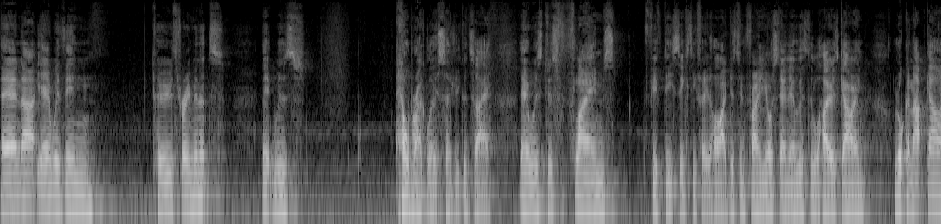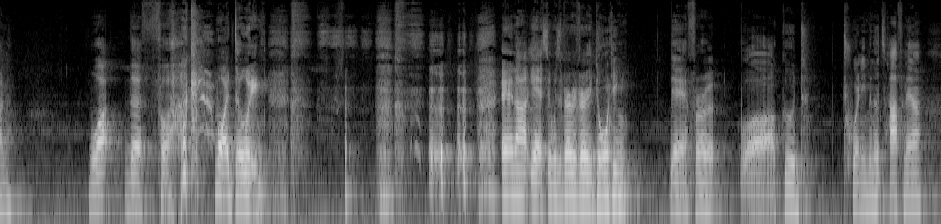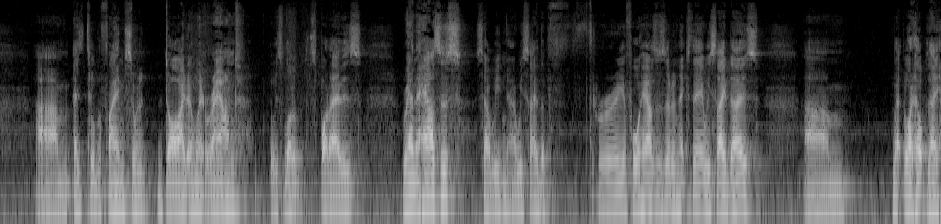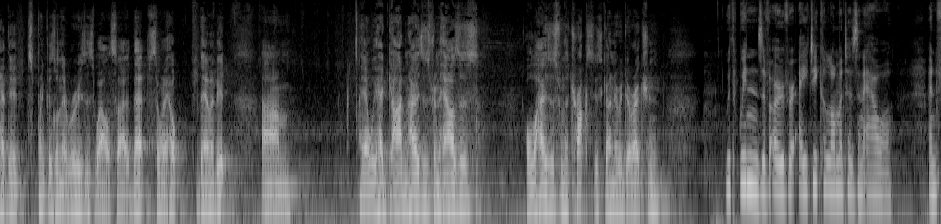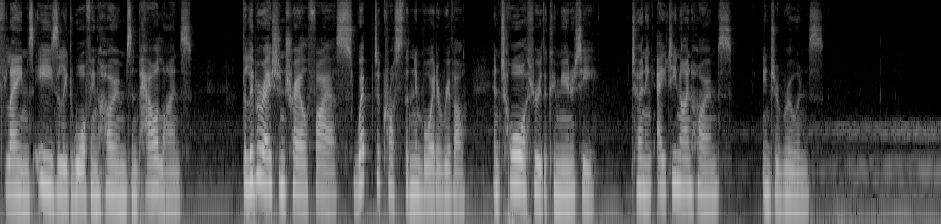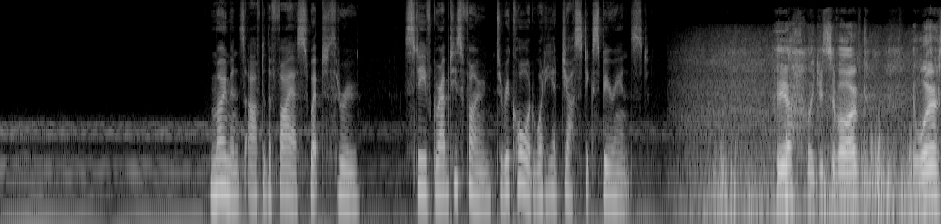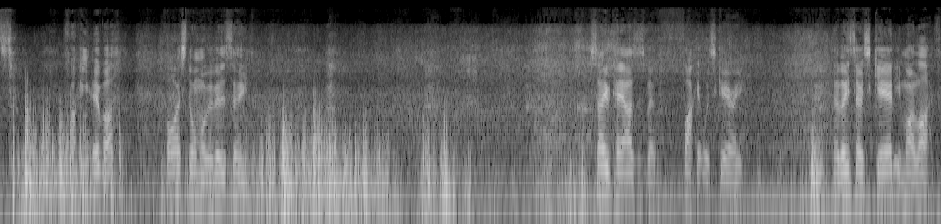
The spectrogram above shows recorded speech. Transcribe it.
and uh, yeah, within two, three minutes, it was hell broke loose, as you could say. It was just flames 50, 60 feet high, just in front of you. You're standing there with this little hose going, looking up, going, what the fuck am I doing? and uh, yes, it was very, very daunting. Yeah, for a oh, good 20 minutes, half an hour, um, until the flames sort of died and went round. There was a lot of spot overs around the houses, so we, you know, we saved the three or four houses that are next there. We saved those. Um, but what helped, they had their sprinklers on their roofs as well, so that sort of helped them a bit. Um, yeah, we had garden hoses from the houses, all the hoses from the trucks just going every direction. With winds of over 80 kilometres an hour and flames easily dwarfing homes and power lines, the Liberation Trail fire swept across the Nimboida River and tore through the community, turning 89 homes into ruins. Moments after the fire swept through, Steve grabbed his phone to record what he had just experienced. Here, we just survived the worst fucking ever firestorm I've ever seen. Saved houses, but fuck, it was scary. I've been so scared in my life.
